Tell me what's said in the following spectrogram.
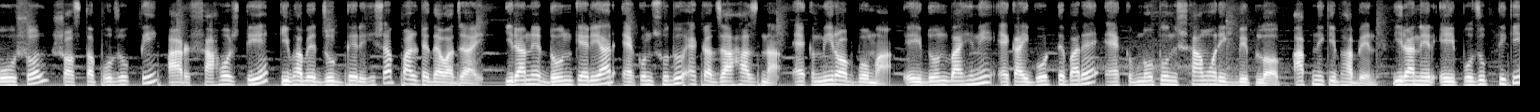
কৌশল, সস্তা প্রযুক্তি আর সাহস দিয়ে কীভাবে যুদ্ধের হিসাব পাল্টে দেওয়া যায়। ইরানের ডোন ক্যারিয়ার এখন শুধু একটা জাহাজ না, এক নীরব বোমা। এই ডোন বাহিনী একাই গড়তে পারে এক নতুন সামরিক বিপ্লব। আপনি কি ভাবেন ইরানের এই প্রযুক্তি কি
